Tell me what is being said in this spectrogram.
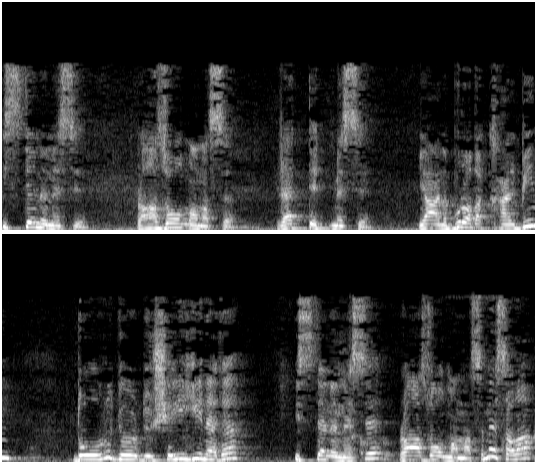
istememesi, razı olmaması, reddetmesi. Yani burada kalbin doğru gördüğü şeyi yine de istememesi, razı olmaması. Mesela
